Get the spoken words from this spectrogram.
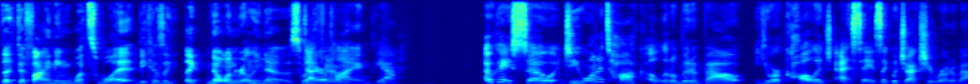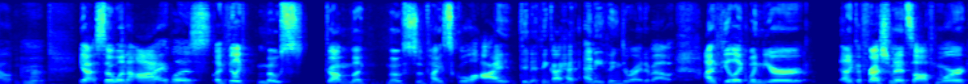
like defining what's what because like, like no one really Mhm. knows when they're applying. Yeah. Okay, so do you want to talk a little bit about your college essays, like what you actually wrote about? Yeah. So when I was, I feel like most throughout like most of high school, I didn't think I had anything to write about. I feel like when you're like a freshman and sophomore,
